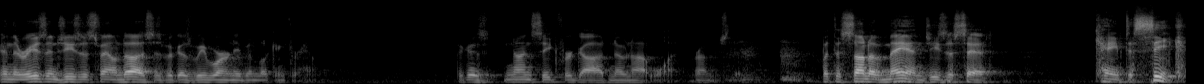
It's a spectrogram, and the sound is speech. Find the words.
And the reason Jesus found us is because we weren't even looking for him because none seek for God, no, not one. Romans 3. But the Son of Man, Jesus said, came to seek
